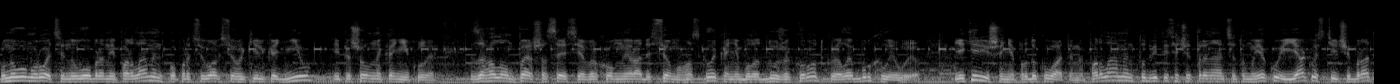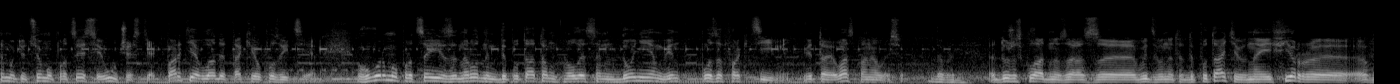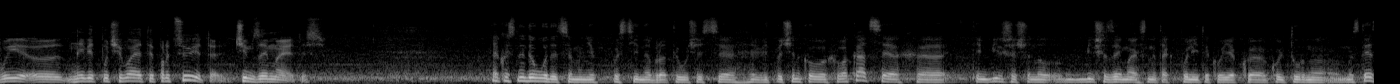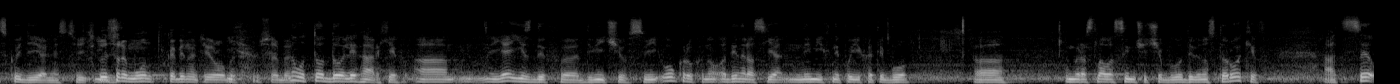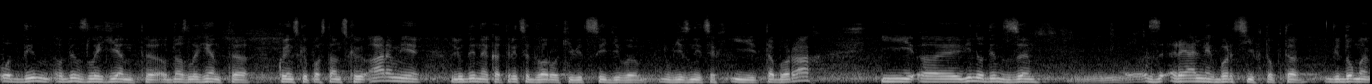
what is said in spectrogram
У новому році новообраний парламент попрацював всього кілька днів і пішов на канікули. Загалом перша сесія Верховної Ради сьомого скликання була дуже короткою, але бурхливою. Які рішення продукуватиме парламент у 2013-му, якої якості чи братимуть у цьому процесі участь як партія влади, так і опозиція? Говоримо про це із народним депутатом Олесем Донієм. Він позафракційний. Вітаю вас, пане Олесю. Добрий день. Дуже складно зараз е, видзвонити депутатів на ефір. Е, Ви е, не відпочиваєте, працюєте? Чим займаєтесь? Якось не доводиться мені постійно брати участь в відпочинкових вакаціях. е, Тим більше, що ну більше займаюся не так політикою, як е, культурно-мистецькою діяльністю. І- ремонт в кабінеті робить у себе. Ну то до олігархів. А я їздив е, двічі в свій округ. Ну один раз я не міг не поїхати, бо е, у Мирослава Симчича було 90 років. А це один, один з легенд, одна з легенд Української повстанської армії, людина, яка 32 роки відсиділа у в'язницях і таборах. І е, він один з, з реальних борців, тобто відома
